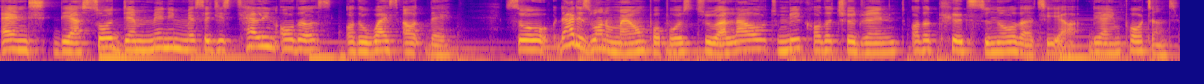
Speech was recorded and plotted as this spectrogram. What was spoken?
And there are so damn many messages telling others otherwise out there. So that is one of my own purpose to allow to make other children, other kids to know that yeah, they are important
